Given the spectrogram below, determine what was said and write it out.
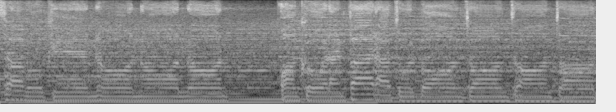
Pensavo che no, no, non Ho ancora imparato il bon ton ton ton.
